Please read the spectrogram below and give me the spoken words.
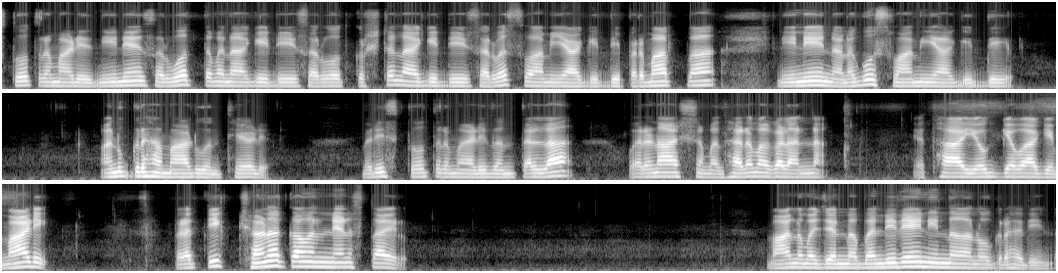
ಸ್ತೋತ್ರ ಮಾಡಿ, ನೀನೇ ಸರ್ವೋತ್ತಮನಾಗಿದ್ದಿ, ಸರ್ವೋತ್ಕೃಷ್ಟನಾಗಿದ್ದಿ, ಸರ್ವಸ್ವಾಮಿಯಾಗಿದ್ದಿ, ಪರಮಾತ್ಮ ನೀನೇ ನನಗೂ ಸ್ವಾಮಿಯಾಗಿದ್ದಿ. ಅನುಗ್ರಹ ಮಾಡು ಅಂಥೇಳಿ ಬರೀ ಸ್ತೋತ್ರ ಮಾಡಿದಂತೆಲ್ಲ ವರ್ಣಾಶ್ರಮ ಧರ್ಮಗಳನ್ನು ಯಥಾಯೋಗ್ಯವಾಗಿ ಮಾಡಿ ಪ್ರತಿ ಕ್ಷಣಕ್ಕವನ್ನು ನೆನೆಸ್ತಾ ಇರು. ಮಾನವ ಜನ್ಮ ಬಂದಿದೆ ನಿನ್ನ ಅನುಗ್ರಹದಿಂದ.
